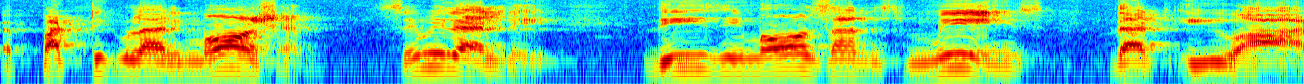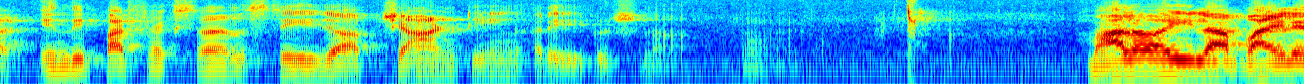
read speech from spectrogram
a particular emotion. Similarly, these emotions means that you are in the perfectional stage of chanting Hare Krishna. ভালো হইলা পাইলে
